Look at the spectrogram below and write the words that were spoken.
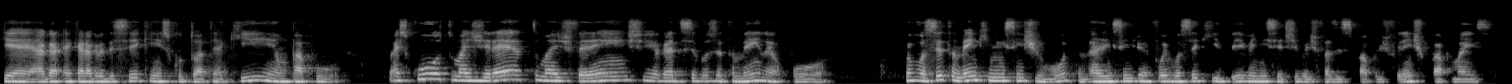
Que é, eu quero agradecer quem escutou até aqui. É um papo mais curto, mais direto, mais diferente. Agradecer você também, Léo, por. Foi você também que me incentivou. Foi você que teve a iniciativa de fazer esse papo diferente, um papo mais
